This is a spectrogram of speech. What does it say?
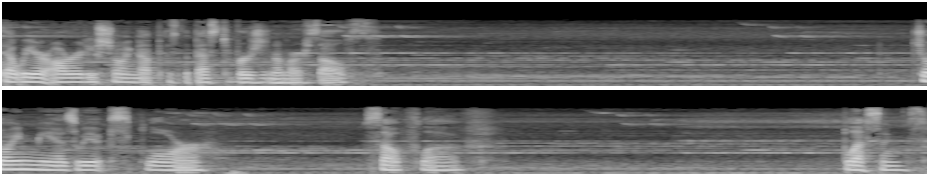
that we are already showing up as the best version of ourselves. Join me as we explore self love. Blessings.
